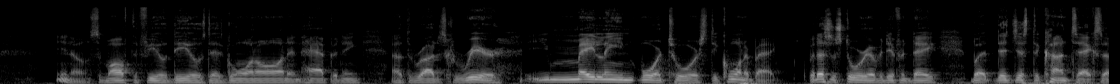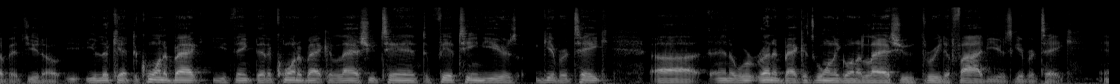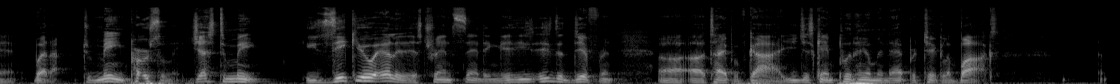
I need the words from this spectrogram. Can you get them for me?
you know, some off the field deals that's going on and happening uh, throughout his career, you may lean more towards the cornerback. But that's a story of a different day. But that's just the context of it. You know, you, look at the cornerback, you think that a cornerback can last you 10 to 15 years, give or take. Uh, and a running back is only going to last you three to five years, give or take. And but uh, to me personally, just to me, Ezekiel Elliott is transcending. He's, he's a different uh, uh, type of guy. You just can't put him in that particular box.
